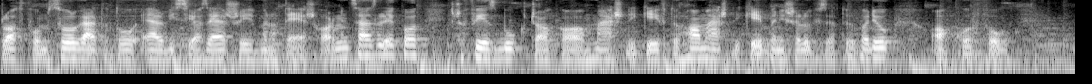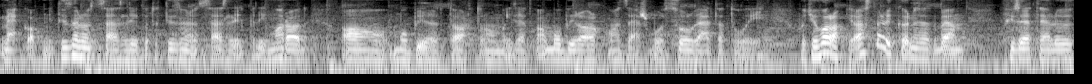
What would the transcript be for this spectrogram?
platform szolgáltató elviszi az első évben a teljes 30%-ot, és a Facebook csak a második évtől, ha a második évben is előfizető vagyok, akkor fog megkapni 15%-ot, a 15% pedig marad a mobil tartalom, illetve a mobil alkalmazásból szolgáltatói. Hogyha valaki asztali környezetben fizet elő,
